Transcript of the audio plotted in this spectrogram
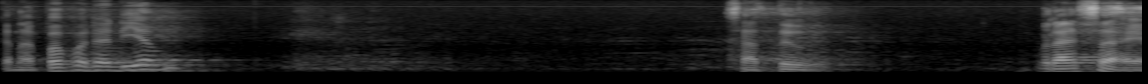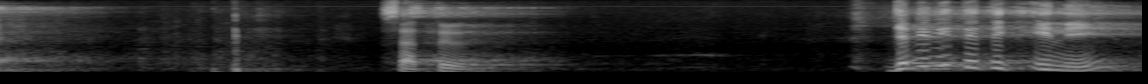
kenapa pada diam? Satu, berasa ya. Satu. Jadi di titik ini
